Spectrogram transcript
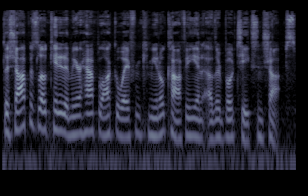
The shop is located a mere half block away from communal coffee and other boutiques and shops.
